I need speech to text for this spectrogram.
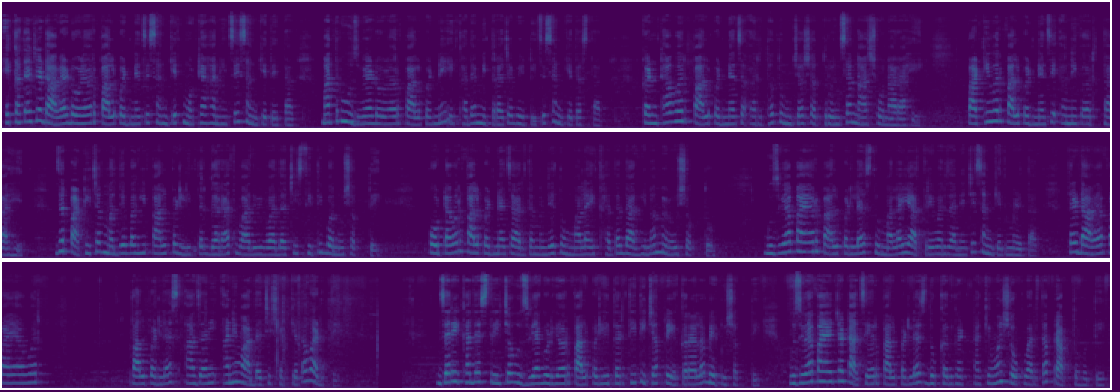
एखाद्याच्या डाव्या डोळ्यावर पाल पडण्याचे संकेत मोठ्या हानीचे संकेत येतात. मात्र उजव्या डोळ्यावर पाल पडणे एखाद्या मित्राच्या भेटीचे संकेत असतात. कंठावर पाल पडण्याचा अर्थ तुमच्या शत्रूंचा नाश होणार आहे. पाठीवर पाल पडण्याचे अनेक अर्थ आहेत. जर पाठीच्या मध्यभागी पाल पडली तर घरात वादविवादाची स्थिती बनू शकते. पोटावर पाल पडण्याचा अर्थ म्हणजे तुम्हाला एखादा दागिना मिळू शकतो. उजव्या पायावर पाल पडल्यास तुम्हाला यात्रेवर जाण्याचे संकेत मिळतात. तर डाव्या पायावर पाल पडल्यास आजारी आणि वादाची शक्यता वाढते. जर एखाद्या स्त्रीच्या उजव्या गुडघ्यावर पाल पडली तर ती तिच्या प्रियकराला भेटू शकते. उजव्या पायाच्या टाचेवर पाल पडल्यास दुःखद घटना किंवा शोकवार्ता प्राप्त होते.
